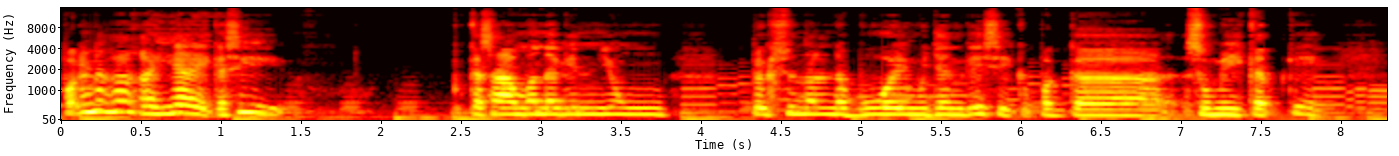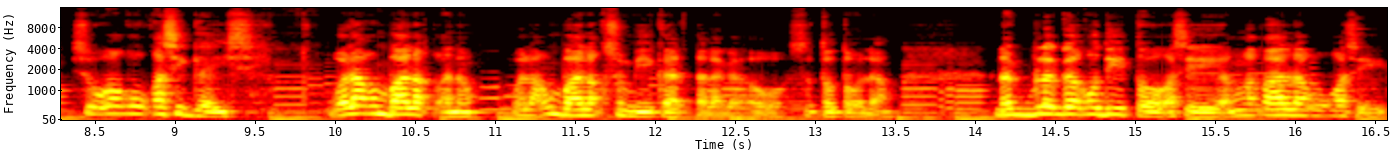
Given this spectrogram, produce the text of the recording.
Parang nakakahiya eh, kasi kasama na rin yung personal na buhay mo dyan guys eh kapag ka sumikat ka eh. So ako kasi guys, wala akong balak ano, wala akong balak sumikat talaga. Oo, sa totoo lang. Nag-vlog ako dito kasi ang akala ko kasi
